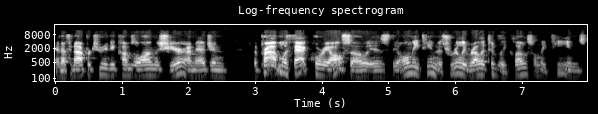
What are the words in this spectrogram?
and if an opportunity comes along this year, I imagine the problem with that, Corey, also is the only team that's really relatively close, only teams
